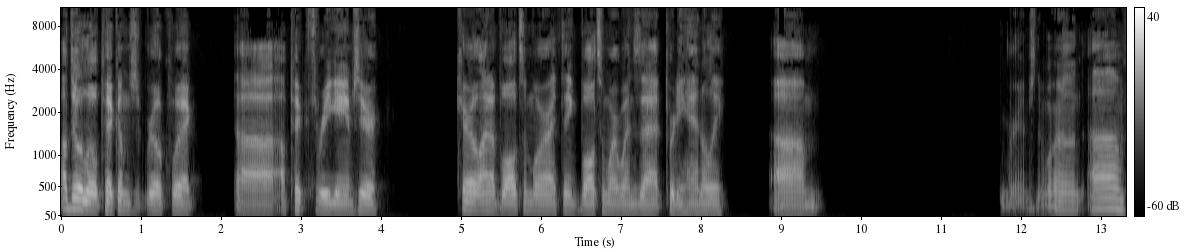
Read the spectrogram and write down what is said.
I'll do a little pick'ems real quick. Uh, I'll pick three games here. Carolina, Baltimore. I think Baltimore wins that pretty handily. Um, Rams, New Orleans. Um,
